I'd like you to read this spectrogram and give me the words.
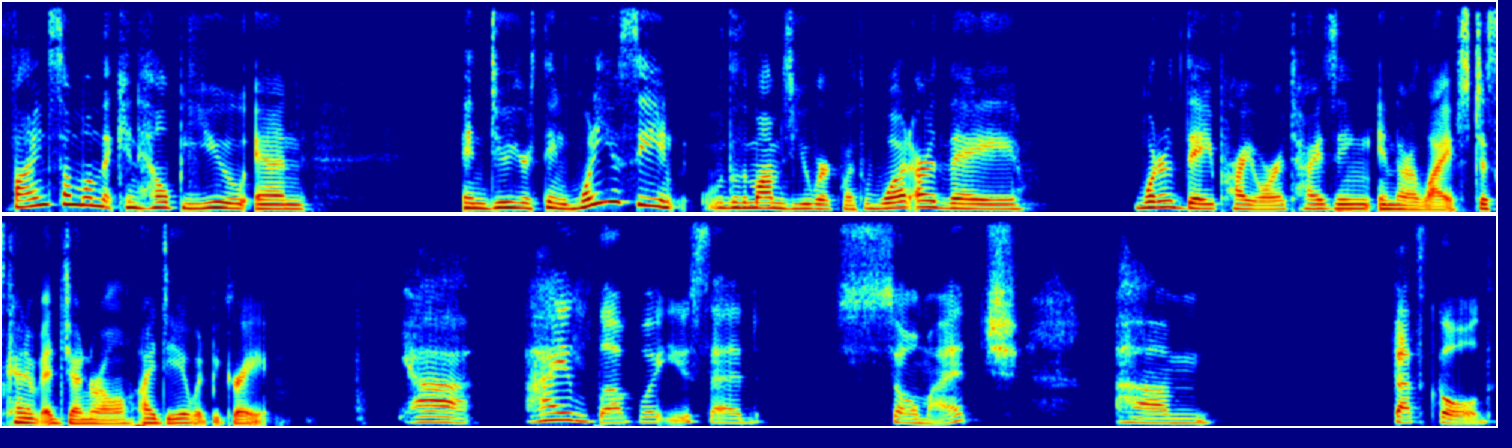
find someone that can help you and and do your thing. What do you see in the moms you work with? What are they what are they prioritizing in their lives? Just kind of a general idea would be great. Yeah, I love what you said so much. Um, that's gold.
